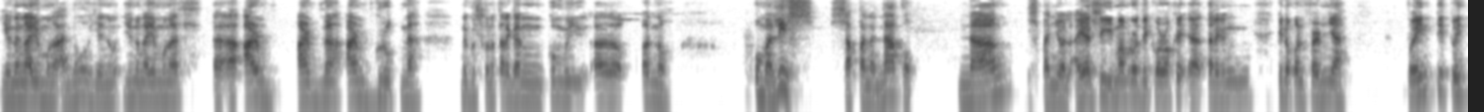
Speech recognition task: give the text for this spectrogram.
Yun na nga yung mga ano, yun, yun na nga yung mga uh, armed armed na armed group na na gusto na talagang kumi, uh, ano, umalis sa pananakop ng Espanyol. Ayan si Ma'am Rudy Coroque, uh, talagang kino-confirm niya. 2021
